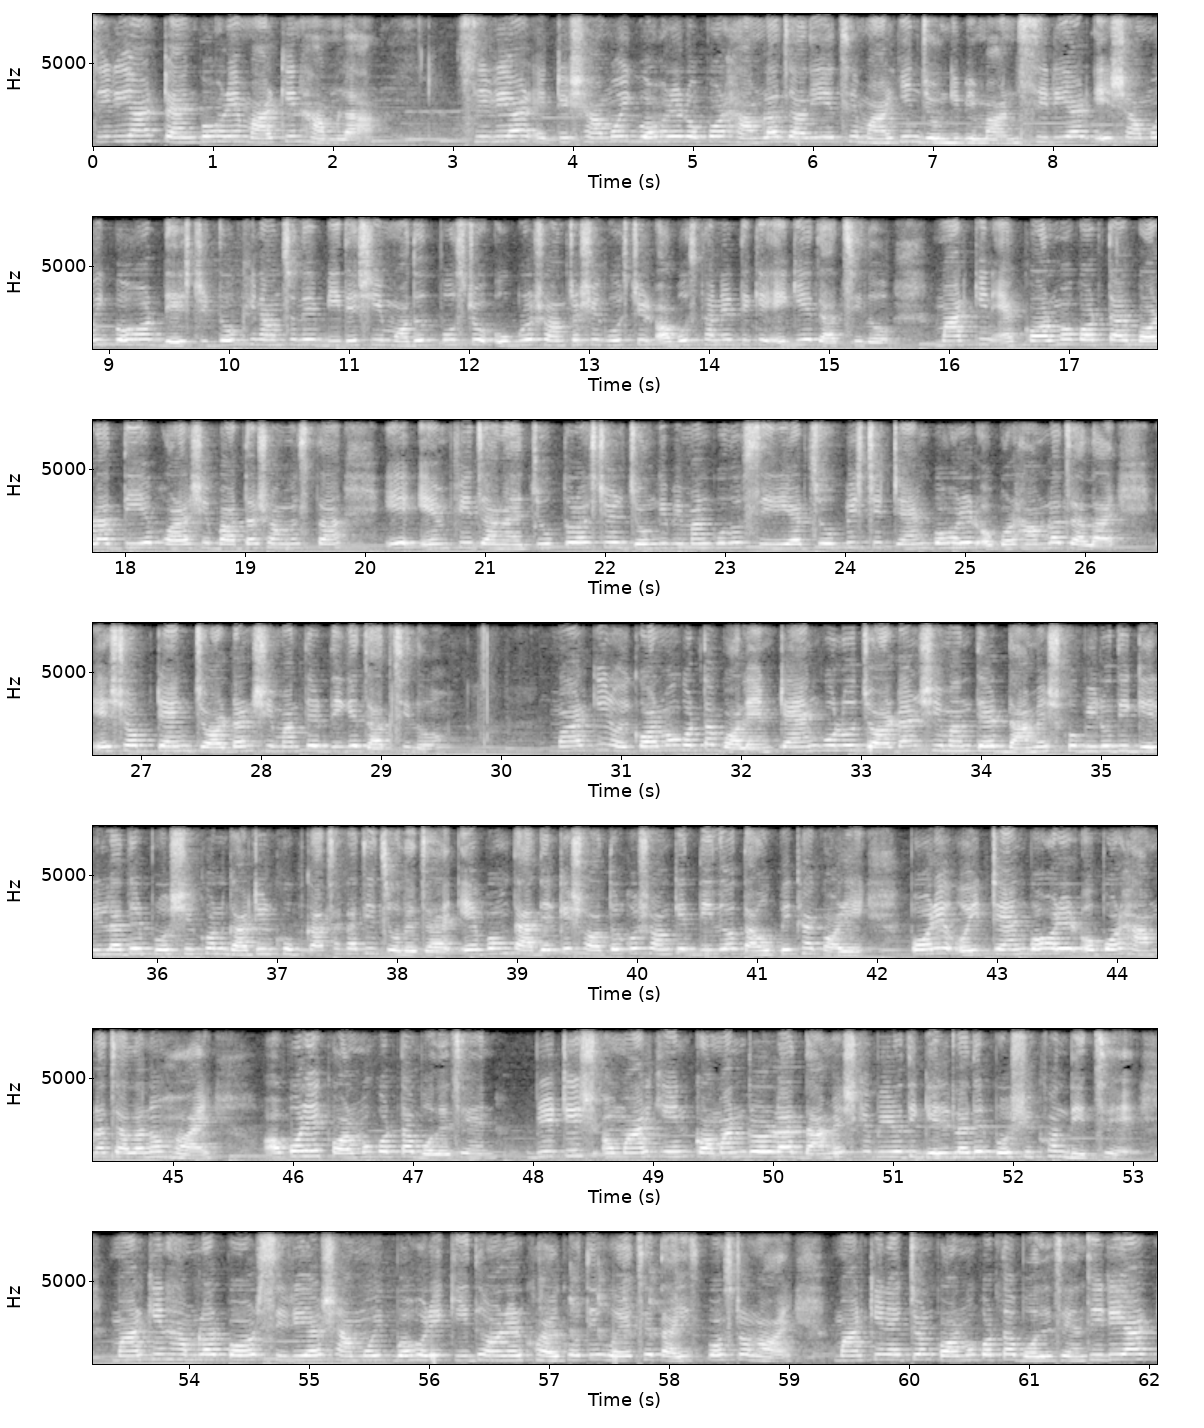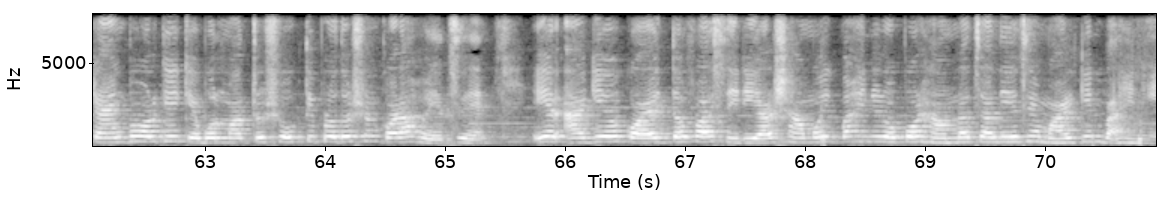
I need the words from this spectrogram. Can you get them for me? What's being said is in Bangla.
সিরিয়ার ট্যাঙ্ক বহরে মার্কিন হামলা। সিরিয়ার একটি সাময়িক বহরের ওপর হামলা চালিয়েছে মার্কিন জঙ্গি বিমান। সিরিয়ার এ সাময়িক বহর দেশটির দক্ষিণাঞ্চলে বিদেশি মদতপুষ্ট উগ্র সন্ত্রাসী গোষ্ঠীর অবস্থানের দিকে এগিয়ে যাচ্ছিল। মার্কিন এক কর্মকর্তার বরাত দিয়ে ফরাসি বার্তা সংস্থা এ এএমপি জানায়, যুক্তরাষ্ট্রের জঙ্গি বিমানগুলো সিরিয়ার চব্বিশটি ট্যাঙ্ক বহরের ওপর হামলা চালায়। এসব ট্যাঙ্ক জর্ডান সীমান্তের দিকে যাচ্ছিল। মার্কিন ওই কর্মকর্তা বলেন, ট্যাঙ্কগুলো জর্ডান সীমান্তের দামেস্ক বিরোধী গেরিলাদের প্রশিক্ষণ ঘাঁটির খুব কাছাকাছি চলে যায় এবং তাদেরকে সতর্ক সংকেত দিলেও তা উপেক্ষা করে। পরে ওই ট্যাঙ্ক বহরের ওপর হামলা চালানো হয়। অপর এক কর্মকর্তা বলেছেন ব্রিটিশ ও মার্কিন কমান্ডোররা দামেশকে বিরোধী গেরিলাদের প্রশিক্ষণ দিচ্ছে। মার্কিন হামলার পর সিরিয়ার সাময়িক বহরে কী ধরনের ক্ষয়ক্ষতি হয়েছে তা স্পষ্ট নয়। মার্কিন একজন কর্মকর্তা বলেছেন, সিরিয়ার ট্যাঙ্ক বহরকে কেবলমাত্র শক্তি প্রদর্শন করা হয়েছে। এর আগেও কয়েক দফা সিরিয়ার সাময়িক বাহিনীর ওপর হামলা চালিয়েছে মার্কিন বাহিনী।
